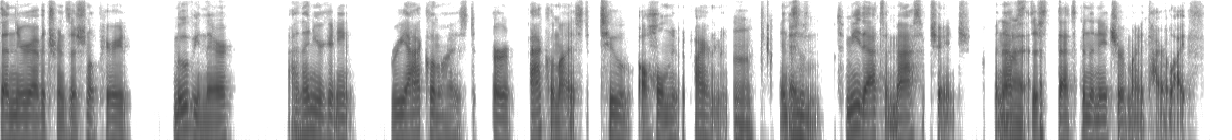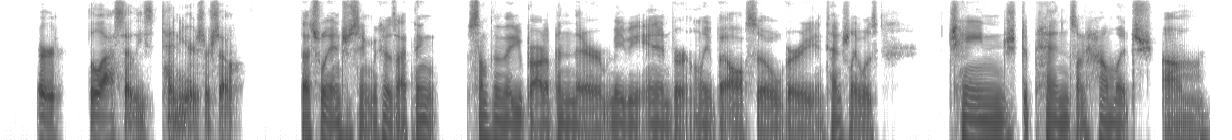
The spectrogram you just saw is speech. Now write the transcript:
then you have a transitional period moving there, and then you're getting reacclimatized or acclimatized to a whole new environment. Mm. And, so to me, that's a massive change. And that's just that's been the nature of my entire life, or the last at least 10 years or so. that's really interesting because I think something that you brought up in there, maybe inadvertently, but also very intentionally, was change depends on how much um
